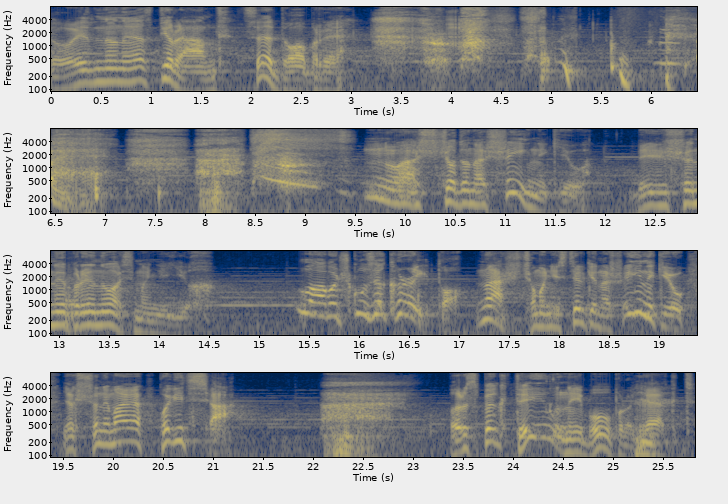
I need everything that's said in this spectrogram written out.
Видно, не аспірант. Це добре. Ну, а щодо нашийників, більше не принось мені їх. Лавочку закрито. Нащо мені стільки нашийників, якщо немає повідця? Перспективний був проєкт.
